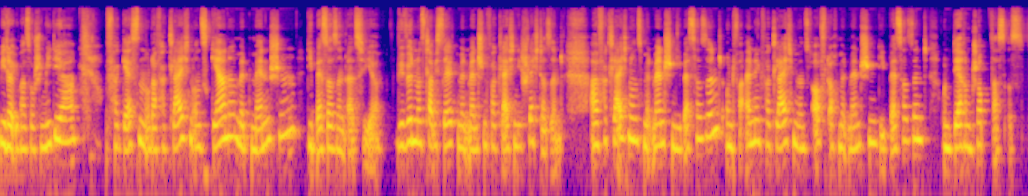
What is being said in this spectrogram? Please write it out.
wieder über Social Media, vergessen oder vergleichen uns gerne mit Menschen, die besser sind als wir. Wir würden uns, glaube ich, selten mit Menschen vergleichen, die schlechter sind. Aber vergleichen uns mit Menschen, die besser sind und vor allen Dingen vergleichen wir uns oft auch mit Menschen, die besser sind und deren Job das ist.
